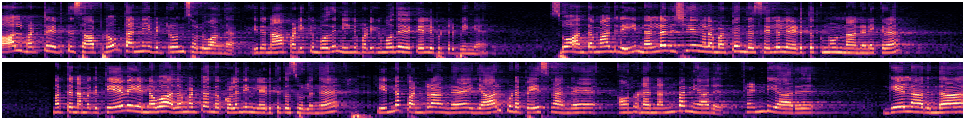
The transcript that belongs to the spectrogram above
பால் மட்டும் எடுத்து சாப்பிடும் தண்ணியை விட்டுருன்னு சொல்லுவாங்க. இதை நான் படிக்கும்போது நீங்கள் படிக்கும்போது இதை கேள்விப்பட்டிருப்பீங்க. ஸோ அந்த மாதிரி நல்ல விஷயங்களை மட்டும் இந்த செல்லில் எடுத்துக்கணும்னு நான் நினைக்கிறேன். மற்ற நமக்கு தேவை என்னவோ அதை மட்டும் அந்த குழந்தைங்களை எடுத்துக்க சொல்லுங்கள் என்ன பண்ணுறாங்க யார் கூட பேசுகிறாங்க அவனோட நண்பன் யார்? ஃப்ரெண்டு யார்? கேலாக இருந்தால்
